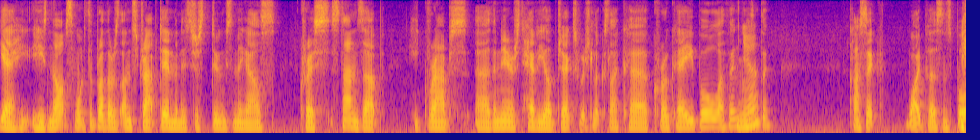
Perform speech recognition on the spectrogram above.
yeah, he, he's not. So once the brother has unstrapped him and is just doing something else, Chris stands up. He grabs uh, the nearest heavy object, which looks like a croquet ball, I think, or Yeah. something. Classic white person sport.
